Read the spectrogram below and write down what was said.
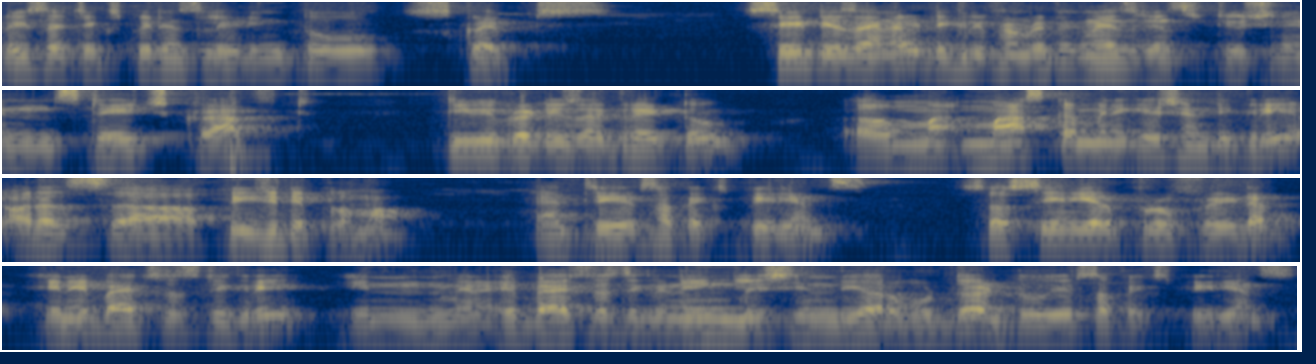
Research experience leading to scripts. Seat designer, degree from recognized institution in stagecraft. TV producer grade 2, uh, ma mass communication degree or else uh, PG diploma and 3 years of experience. So senior proofreader, any bachelor's degree in a bachelor's degree in English, Hindi or Urdu and 2 years of experience.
